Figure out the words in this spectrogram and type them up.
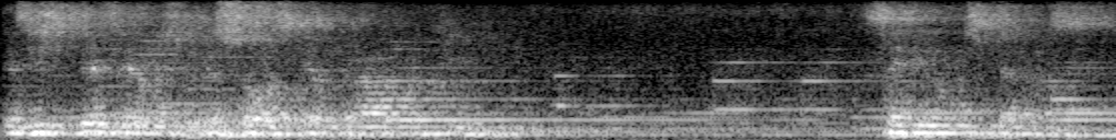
existem dezenas de pessoas que entraram aqui sem nenhuma esperança.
